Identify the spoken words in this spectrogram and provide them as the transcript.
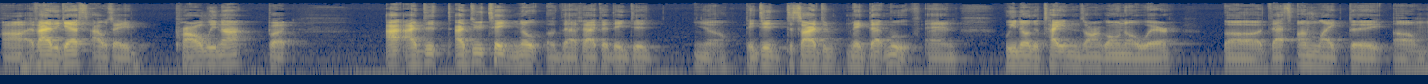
Uh, if I had to guess, I would say probably not. But I, I did I do take note of that fact that they did you know they did decide to make that move, and we know the Titans aren't going nowhere. Uh, that's unlike the um,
